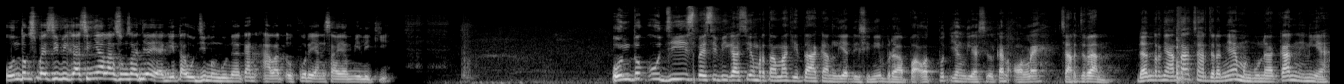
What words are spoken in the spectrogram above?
Untuk spesifikasinya langsung saja ya kita uji menggunakan alat ukur yang saya miliki. Untuk uji spesifikasi yang pertama kita akan lihat di sini berapa output yang dihasilkan oleh chargeran. Dan ternyata chargerannya menggunakan ini ya,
